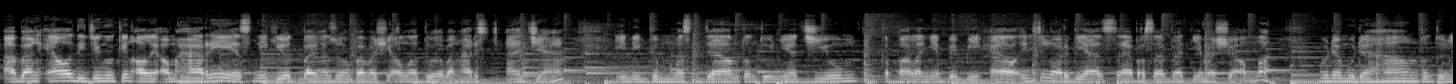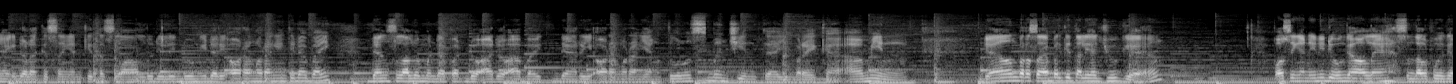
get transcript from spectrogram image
Abang L dijengukin oleh Om Haris. Nih cute banget sumpah Masya Allah tuh Abang Haris aja Ini gemes dalam tentunya cium kepalanya BBL Ini sih luar biasa persahabat ya Masya Allah Mudah-mudahan tentunya idola kesayangan kita selalu dilindungi dari orang-orang yang tidak baik dan selalu mendapat doa-doa baik dari orang-orang yang tulus mencintai mereka. Amin. Dan persahabat kita lihat juga Postingan ini diunggah oleh Sendal Putri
